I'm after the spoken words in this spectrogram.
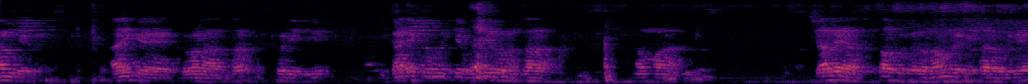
ಎಕ್ಸಾಮ್ಗೆ ಆರೈಕೆ ಕೊಡೋಣ ಅಂತ ಕೊಟ್ಟಿದ್ದೀವಿ ಈ ಕಾರ್ಯಕ್ರಮಕ್ಕೆ ಬಂದಿರುವಂಥ ನಮ್ಮ ಶಾಲೆಯ ಸ್ಥಾಪಕರು ರಾಮರೆಡ್ಡಿ ಸರ್ ಅವರಿಗೆ,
